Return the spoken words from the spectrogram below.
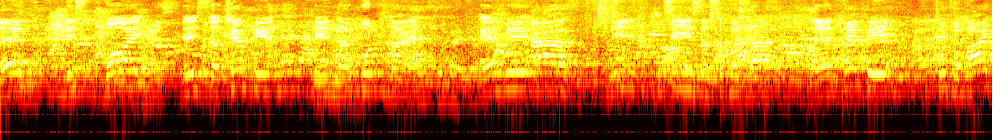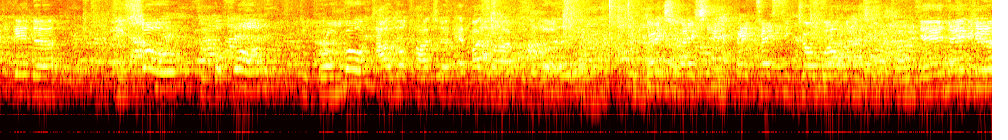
And this boy is a champion in uh, Putman. And we are, she, she is a superstar and happy to combine together to show, to perform, to promote our culture and martial art to the world. Congratulations fantastic job. Well done to my colleagues. Yeah, thank you,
